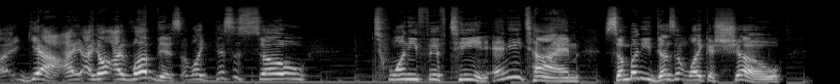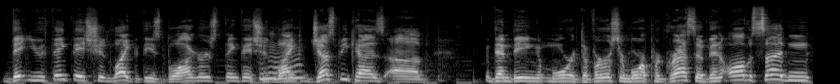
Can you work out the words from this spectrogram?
Uh, yeah, I, I don't. I love this. Like this is so 2015. Anytime somebody doesn't like a show that you think they should like, that these bloggers think they should like, just because of them being more diverse or more progressive, then all of a sudden,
